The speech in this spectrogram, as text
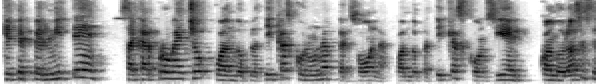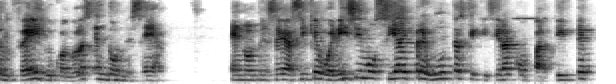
que te permite sacar provecho cuando platicas con una persona, cuando platicas con 100, cuando lo haces en Facebook, cuando lo haces en donde sea, en donde sea. Así que buenísimo. Si hay preguntas que quisiera compartirte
